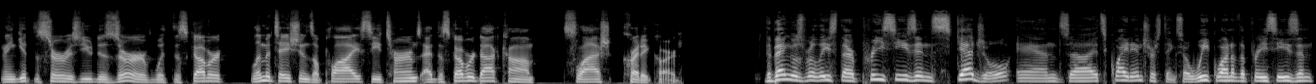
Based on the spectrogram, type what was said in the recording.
and get the service you deserve with Discover. Limitations apply. See terms at discover.com slash credit card. The Bengals released their preseason schedule, and uh, it's quite interesting. So, week one of the preseason,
